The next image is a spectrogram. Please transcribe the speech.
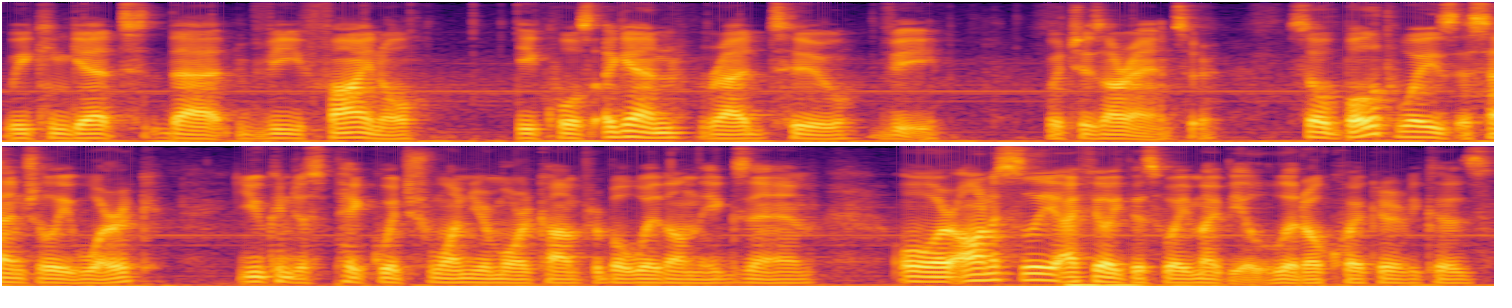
we can get that v final equals again rad 2 v, which is our answer. So both ways essentially work. You can just pick which one you're more comfortable with on the exam. Or honestly, I feel like this way might be a little quicker because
